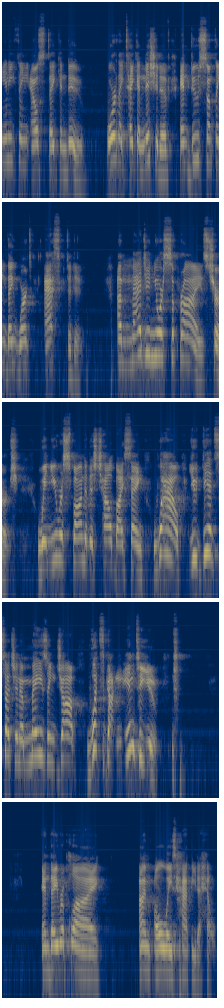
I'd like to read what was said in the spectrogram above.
anything else they can do, or they take initiative and do something they weren't asked to do. Imagine your surprise, church, when you respond to this child by saying, Wow, you did such an amazing job. What's gotten into you? and they reply, I'm always happy to help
